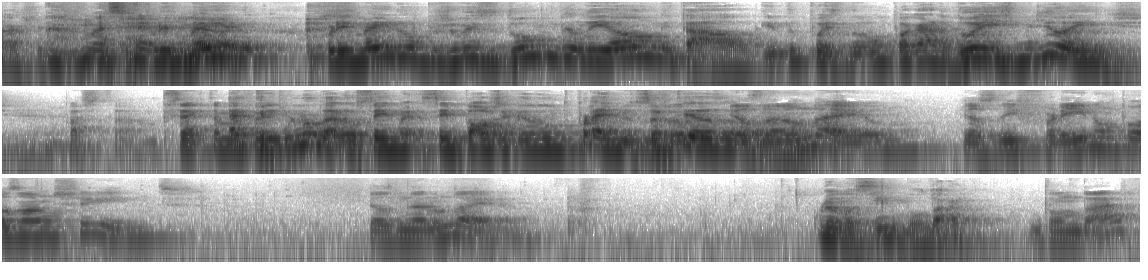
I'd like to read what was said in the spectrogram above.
Mas é Primeiro, melhor. primeiro um prejuízo de 1 bilhão e tal. E depois ainda vão pagar 2 milhões. Está. Por isso é que também É foi... tipo, não deram 100, 100 paus a cada um de prémio, de certeza. Eles ainda não deram. Eles diferiram para os anos seguintes. Eles ainda não deram. Mesmo assim, vão dar. Vão dar?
